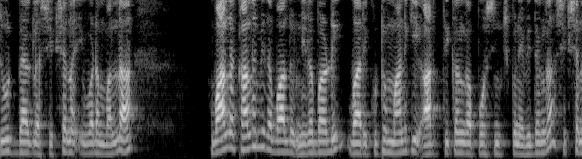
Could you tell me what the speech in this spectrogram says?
జూట్ బ్యాగ్ల శిక్షణ ఇవ్వడం వల్ల వాళ్ళ కాళ్ళ మీద వాళ్ళు నిలబడి వారి కుటుంబానికి ఆర్థికంగా పోషించుకునే విధంగా శిక్షణ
